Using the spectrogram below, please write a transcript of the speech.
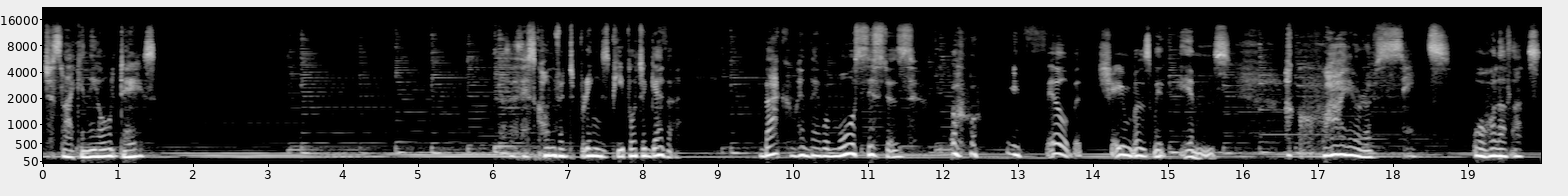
Just like in the old days. This convent brings people together. Back when there were more sisters, oh, we'd fill the chambers with hymns. A choir of saints, all of us.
